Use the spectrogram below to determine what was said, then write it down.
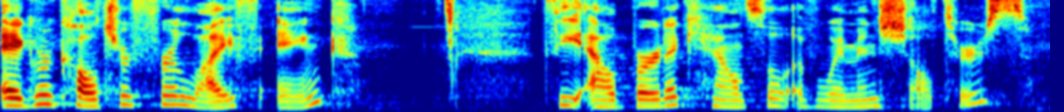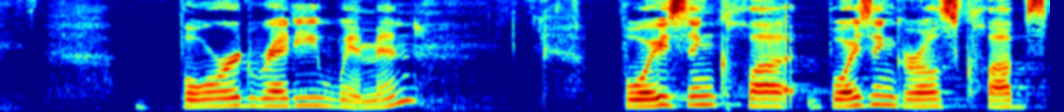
Agriculture for Life, Inc., the Alberta Council of Women's Shelters, Board Ready Women, Boys and, Boys and Girls Clubs,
